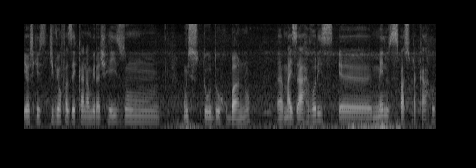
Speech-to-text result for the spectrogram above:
eu acho que eles deviam fazer cá na Almirante Reis um, um estudo urbano, uh, mais árvores, uh, menos espaço para carro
